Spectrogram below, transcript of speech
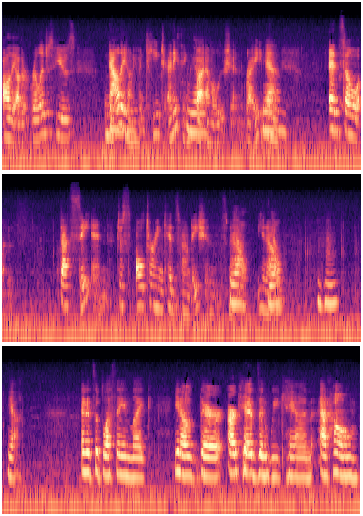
all the other religious views. Now they Mhm. don't even teach anything Yeah. but evolution, right? Yeah. And and so that's Satan just altering kids' foundations now. yeah. You know. Mhm. Yeah. And it's a blessing like, you know, there are kids and we can at home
